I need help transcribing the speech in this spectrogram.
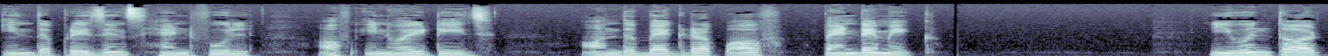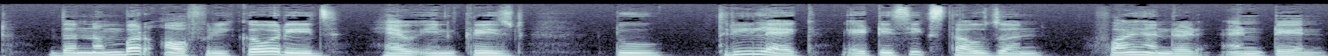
in the presence handful of invitees on the backdrop of pandemic. Even thought the number of recoveries have increased to 3,86,510.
